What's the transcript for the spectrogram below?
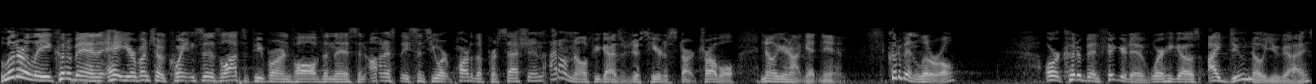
Literally, it could have been, hey, you're a bunch of acquaintances, lots of people are involved in this, and honestly, since you weren't part of the procession, I don't know if you guys are just here to start trouble. No, you're not getting in. It could have been literal. Or it could have been figurative, where he goes, I do know you guys,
